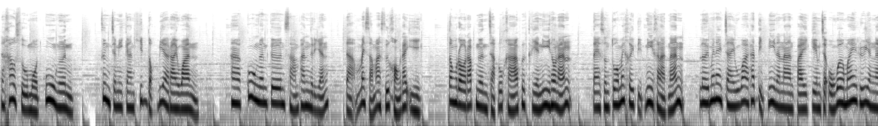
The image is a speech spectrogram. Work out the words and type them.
จะเข้าสู่โหมดกู้เงิน ซึ่งจะมีการคิดดอกเบี้ยรายวัน หากกู้เงินเกิน 3,000 เหรียญจะไม่สามารถซื้อของได้อีก ต้องรอรับเงินจากลูกค้าเพื่อเคลียร์หนี้เท่านั้น แต่ส่วนตัวไม่เคยติดหนี้ขนาดนั้น เลยไม่แน่ใจว่าถ้าติดหนี้นานๆไปเกมจะโอเวอร์ไหมหรือยังไง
